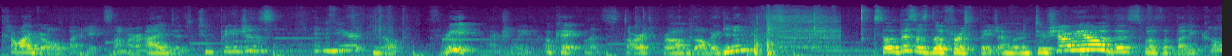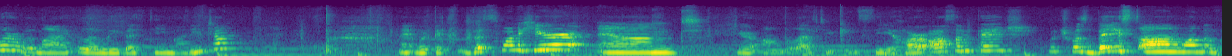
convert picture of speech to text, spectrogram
Kawaii Girl by Jade Summer. I did two pages in here. No, three actually. Okay, let's start from the beginning. So this is the first page I'm going to show you. This was a buddy color with my lovely bestie Marita we picked this one here and here on the left you can see her awesome page which was based on one of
